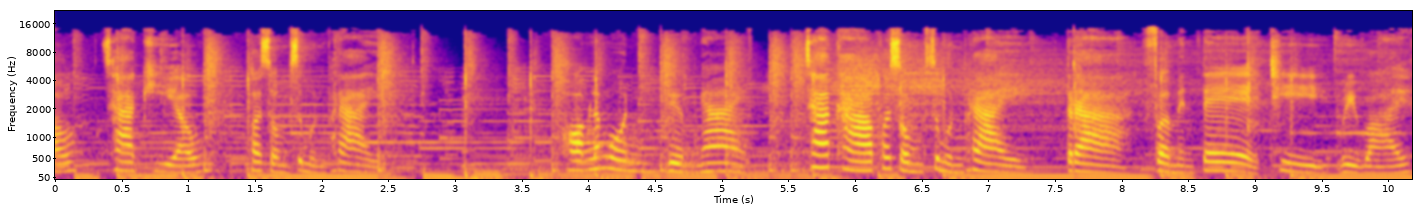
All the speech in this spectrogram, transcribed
ว ชาเขียว ผสมสมุนไพรหอมละมุนดื่มง่าย ชาขาวผสมสมุนไพร ตราเฟอร์เมนเต้ทีรีไวฟ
